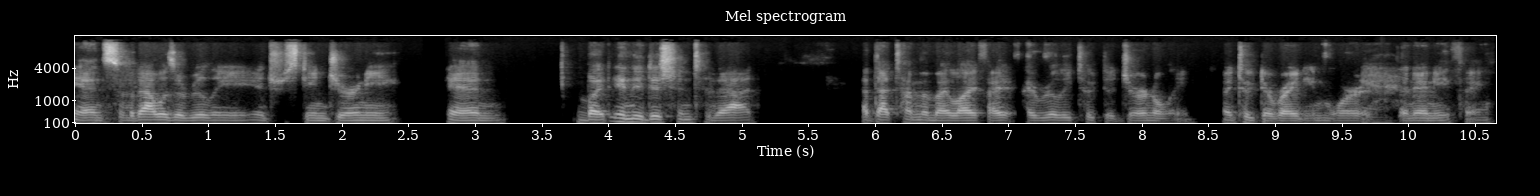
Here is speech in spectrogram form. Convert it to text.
And so that was a really interesting journey. And but in addition to that at that time of my life i, I really took to journaling. I took to writing more yeah. than anything.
